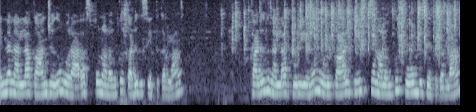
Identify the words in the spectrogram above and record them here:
எண்ணெய் நல்லா காஞ்சதும் ஒரு அரை ஸ்பூன் அளவுக்கு கடுகு சேர்த்துக்கிறலாம். கடுகு நல்லா பொரியவும் ஒரு கால் டீஸ்பூன் அளவுக்கு சோம்பு சேர்த்துக்கிறலாம்.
